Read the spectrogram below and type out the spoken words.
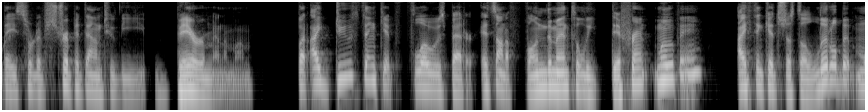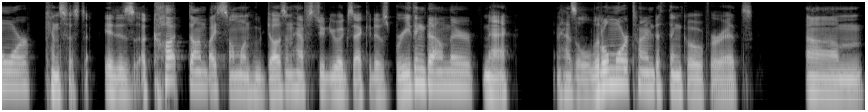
They sort of strip it down to the bare minimum. But I do think it flows better. It's not a fundamentally different movie. I think it's just a little bit more consistent. It is a cut done by someone who doesn't have studio executives breathing down their neck and has a little more time to think over it. Um,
